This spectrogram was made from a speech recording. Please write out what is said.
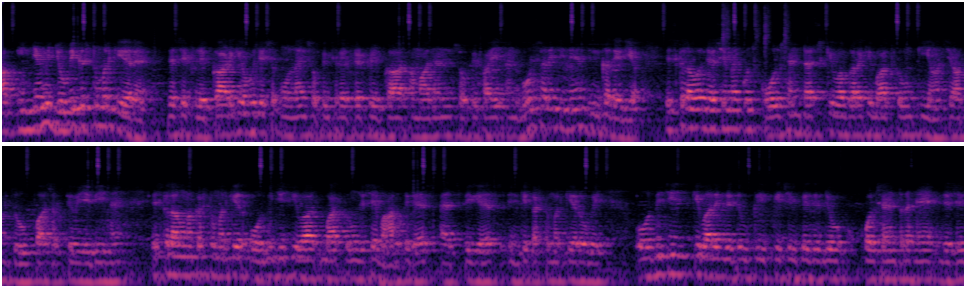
अब इंडिया में जो भी कस्टमर केयर हैं, जैसे फ्लिपकार्ट के हो, जैसे ऑनलाइन शॉपिंग से related Flipkart Amazon Shopify and बहुत सारी चीज़ें हैं जिनका दे दिया। इसके अलावा जैसे मैं कुछ कॉल सेंटर्स की वगैरह की बात करूँ कि यहाँ से आप जॉब पा सकते हो, ये भी हैं। इसके अलावा मैं कस्टमर केयर और भी चीज़ की बात बात करूँ, जैसे भारत गैस एच गैस, इनके कस्टमर केयर हो गई। और भी चीज़ के बारे में देते हो कि किसी के जो कॉल सेंटर हैं, जैसे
